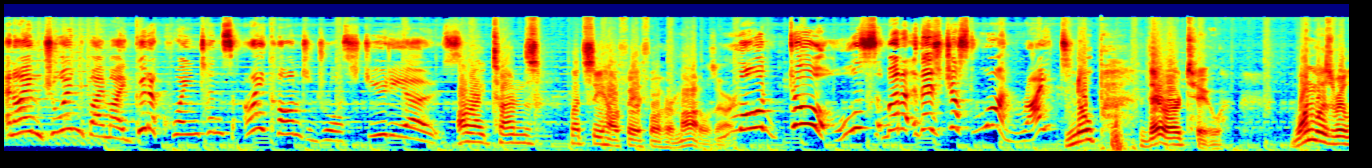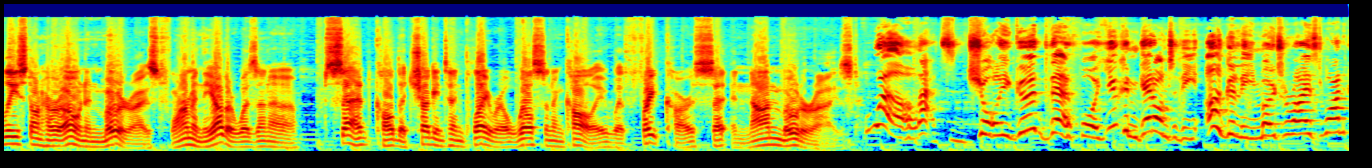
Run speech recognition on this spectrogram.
and I am joined by my good acquaintance I Can't Draw Studios. Alright, Tons, let's see how faithful her models are. Models? But there's just one, right? Nope, there are two. One was released on her own in motorized form, and the other was in a set called the Chuggington Plarail Wilson and Calley with freight cars set in non-motorized. Well, that's jolly good. Therefore, you can get onto the ugly motorized one, and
